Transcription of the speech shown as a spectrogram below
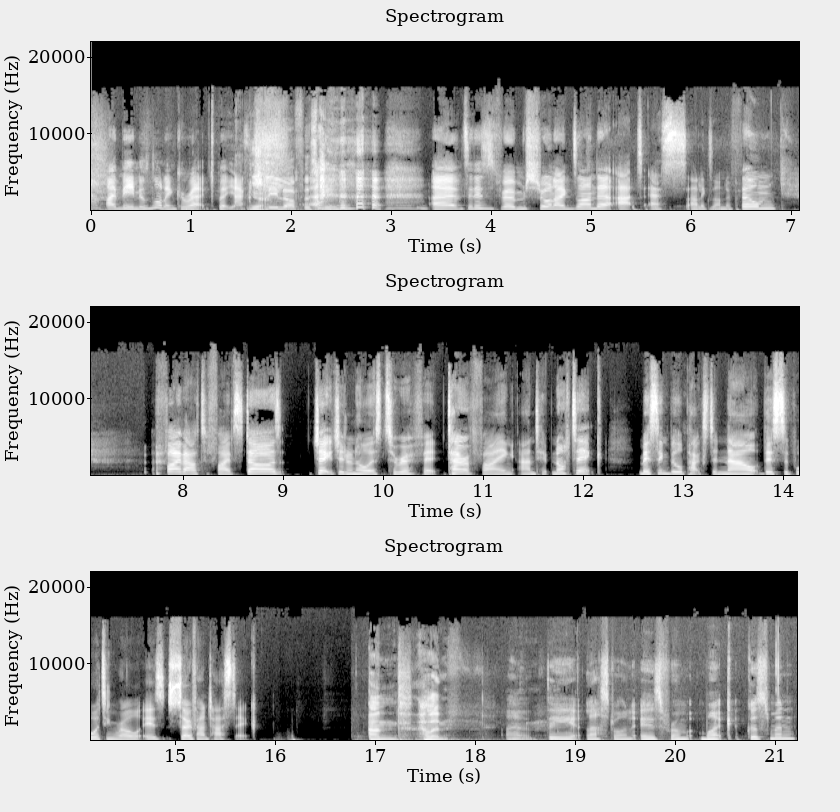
I mean, it's not incorrect, but yeah. Actually, love this movie. Um, so this is from Sean Alexander at S Alexander Film. Five out of five stars. Jake Gyllenhaal is terrific, terrifying, and hypnotic. Missing Bill Paxton now. This supporting role is so fantastic. And Helen. Uh, the last one is from Mike Guzman.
